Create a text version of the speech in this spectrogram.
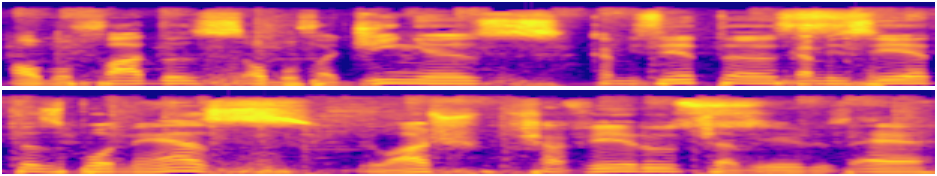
almofadas, almofadinhas, Camisetas, camisetas, bonés, eu acho. chaveiros, Chaveiros, é.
